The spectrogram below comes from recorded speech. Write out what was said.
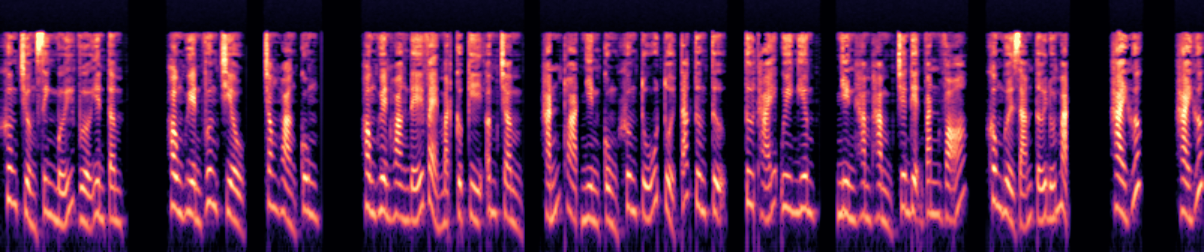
khương trường sinh mới vừa yên tâm hồng huyền vương triều trong hoàng cung hồng huyền hoàng đế vẻ mặt cực kỳ âm trầm hắn thoạt nhìn cùng khương tú tuổi tác tương tự tư thái uy nghiêm, nhìn hầm hầm trên điện văn võ, không người dám tới đối mặt. Hài hước, hài hước,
